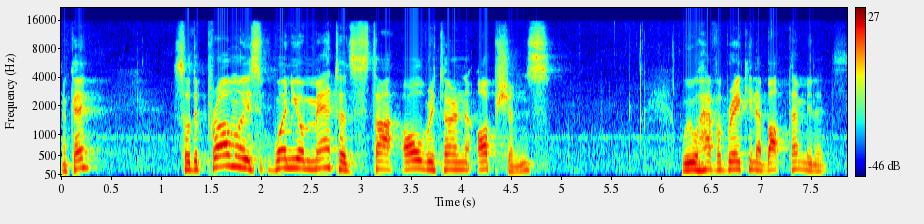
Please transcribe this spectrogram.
Okay? So the problem is when your methods start all return options, we will have a break in about 10 minutes.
